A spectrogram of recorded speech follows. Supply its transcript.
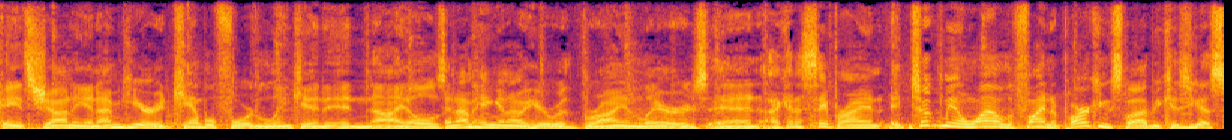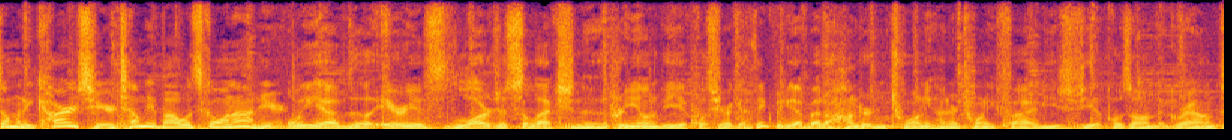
Hey, it's Johnny, and I'm here at Campbell Ford Lincoln in Niles, and I'm hanging out here with Brian Lairs. And I gotta say, Brian, it took me a while to find a parking spot because you got so many cars here. Tell me about what's going on here. We have the area's largest selection of pre-owned vehicles here. I think we got about 120, 125 used vehicles on the ground.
